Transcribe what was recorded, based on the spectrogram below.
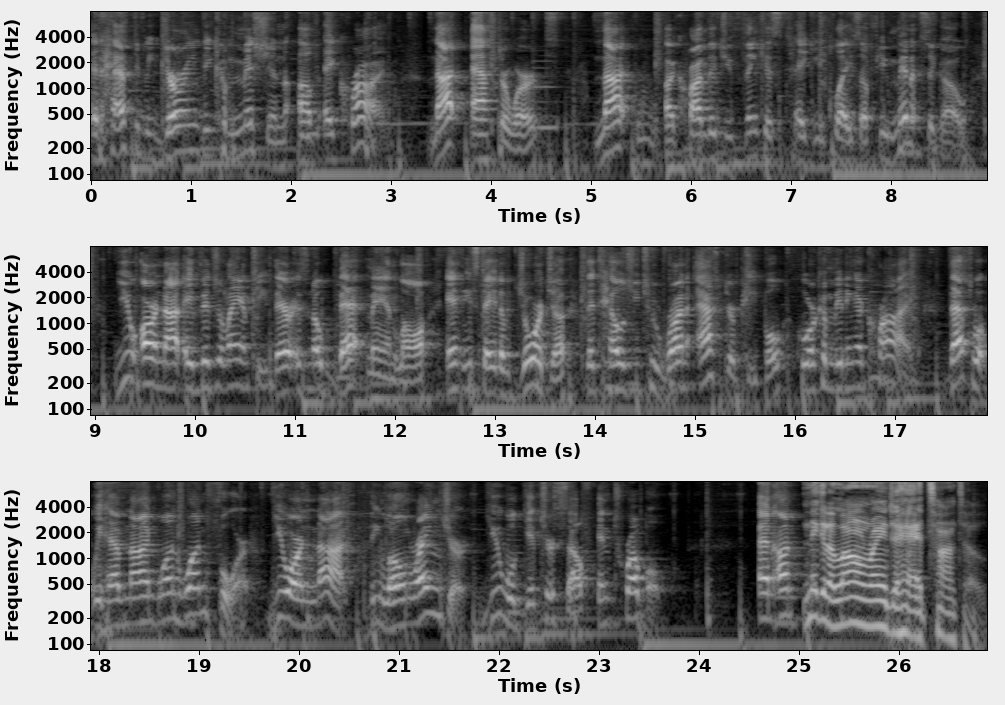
it has to be during the commission of a crime, not afterwards, not a crime that you think is taking place a few minutes ago. You are not a vigilante. There is no Batman law in the state of Georgia that tells you to run after people who are committing a crime. That's what we have 911 for. You are not the Lone Ranger. You will get yourself in trouble. And un- nigga, the Lone Ranger had Tonto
